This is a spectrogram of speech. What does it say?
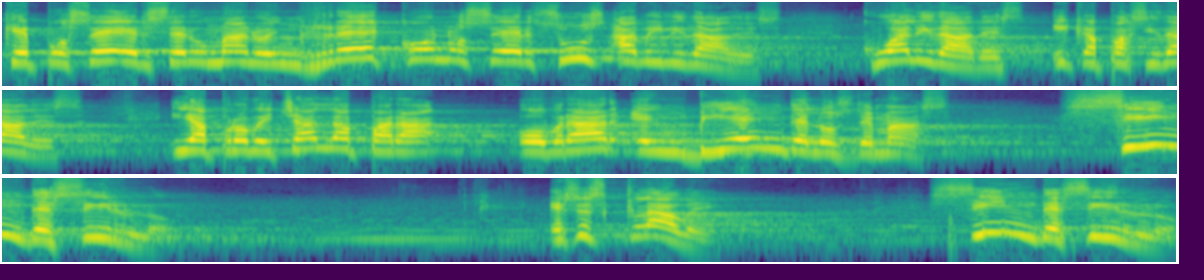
que posee el ser humano en reconocer sus habilidades cualidades y capacidades y aprovecharla para obrar en bien de los demás, sin decirlo. Eso es clave, sin decirlo.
